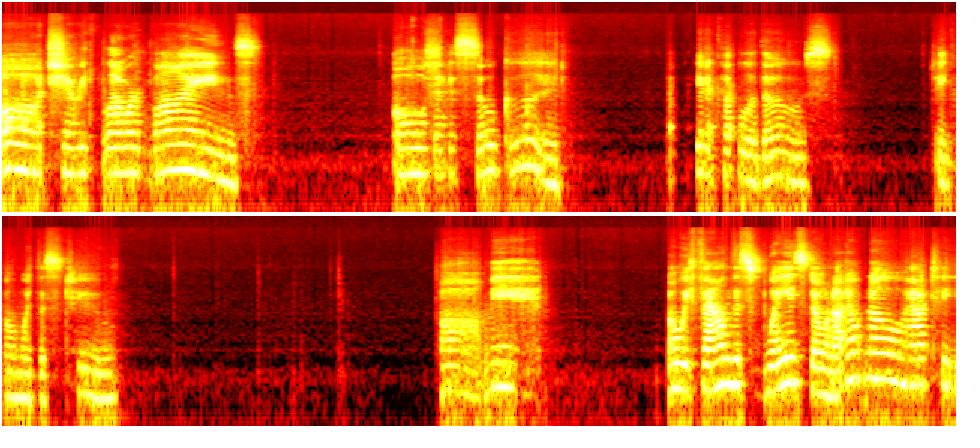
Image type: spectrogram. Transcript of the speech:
Oh, cherry flower vines. Oh, that is so good. Get a couple of those. Take home with us too. Oh, man. Oh, we found this waystone. I don't know how to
